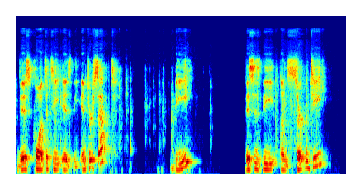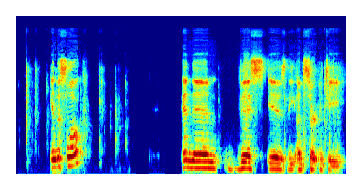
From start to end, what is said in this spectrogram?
This quantity is the intercept, b. This is the uncertainty in the slope. And then this is the uncertainty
